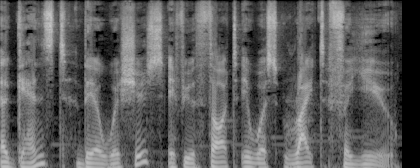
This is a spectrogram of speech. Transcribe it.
against their wishes if you thought it was right for you?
